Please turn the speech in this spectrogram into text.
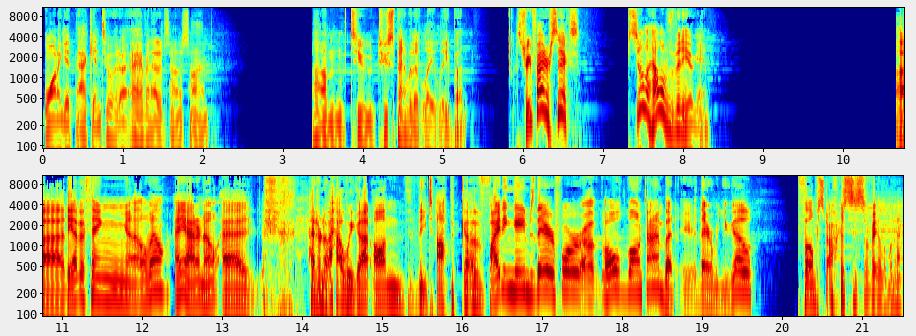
want to get back into it. I, I haven't had a ton of time um to to spend with it lately, but Street Fighter 6 still a hell of a video game. Uh, the other thing, uh, well, I, I don't know. Uh, I don't know how we got on the topic of fighting games there for a whole long time, but there you go. Foam Stars is available now.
